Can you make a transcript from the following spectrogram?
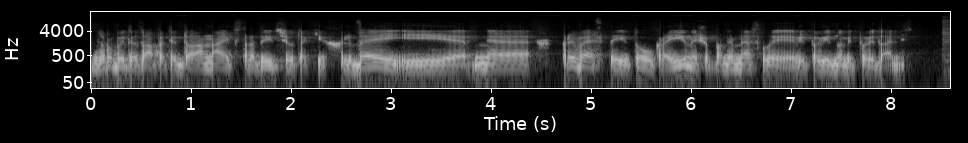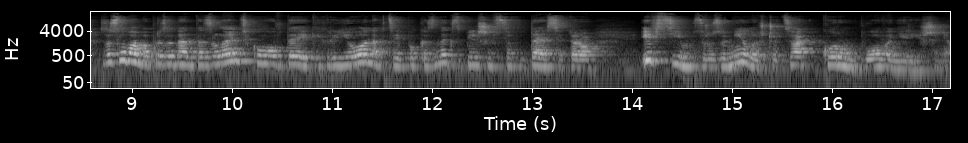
зробити запити до на екстрадицію таких людей і е, привести їх до України, щоб вони несли відповідну відповідальність. За словами президента Зеленського, в деяких регіонах цей показник збільшився в десятеро, і всім зрозуміло, що це корумповані рішення.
